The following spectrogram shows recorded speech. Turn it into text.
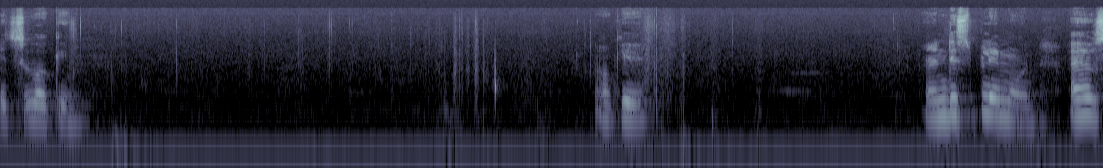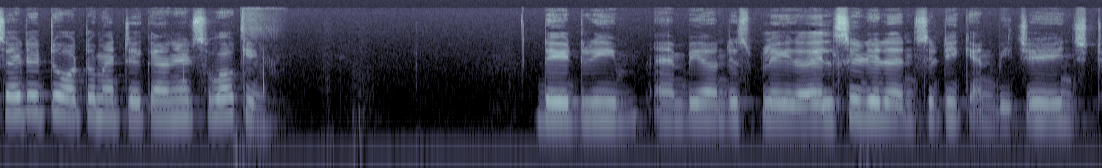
It's working. Okay and display mode. I have set it to automatic and it's working. Daydream ambient display the LCD density can be changed.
